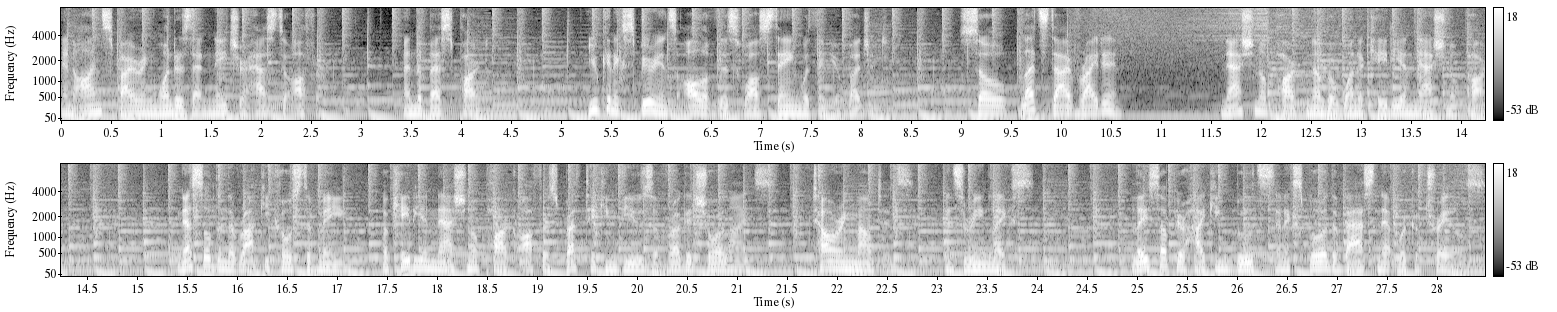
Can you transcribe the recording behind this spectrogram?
and awe inspiring wonders that nature has to offer. And the best part? You can experience all of this while staying within your budget. So, let's dive right in. National Park Number 1 Acadia National Park. Nestled in the rocky coast of Maine, Acadia National Park offers breathtaking views of rugged shorelines, towering mountains, and serene lakes. Lace up your hiking boots and explore the vast network of trails,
